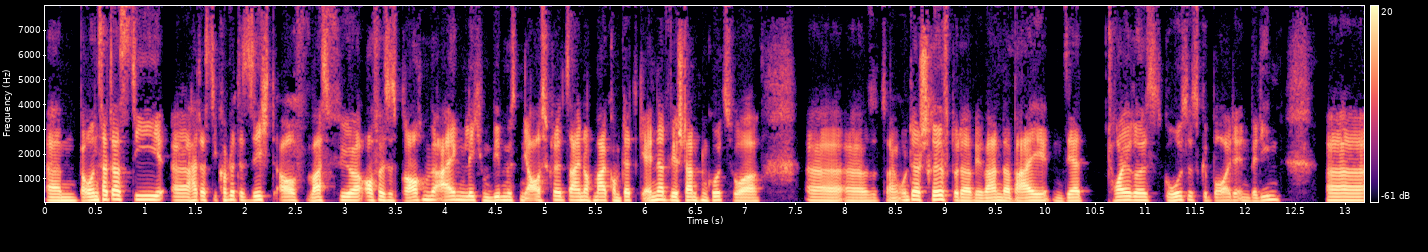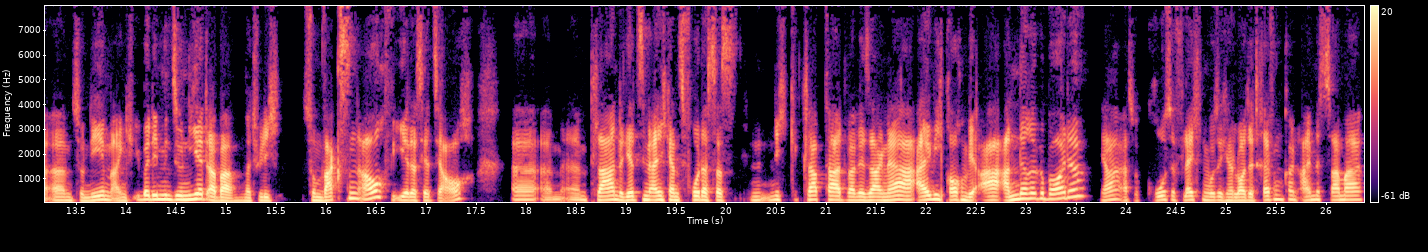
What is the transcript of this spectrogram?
Ähm, bei uns hat das die, äh, hat das die komplette Sicht auf, was für Offices brauchen wir eigentlich und wie müssen die ausgestattet sein, nochmal komplett geändert. Wir standen kurz vor äh, äh, sozusagen Unterschrift oder wir waren dabei, ein sehr teures, großes Gebäude in Berlin äh, ähm, zu nehmen, eigentlich überdimensioniert, aber natürlich zum Wachsen auch, wie ihr das jetzt ja auch äh, ähm, ähm, plant. Und jetzt sind wir eigentlich ganz froh, dass das nicht geklappt hat, weil wir sagen, naja, eigentlich brauchen wir A, andere Gebäude, ja, also große Flächen, wo sich ja Leute treffen können, ein bis zweimal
